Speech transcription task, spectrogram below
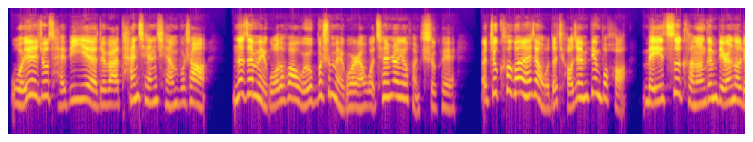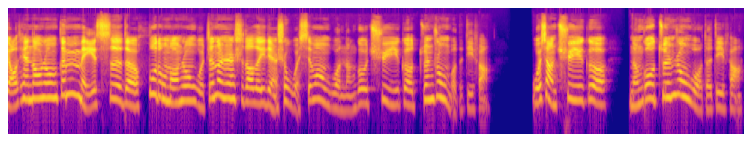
我也就才毕业，对吧？谈钱钱不上。那在美国的话，我又不是美国人，我签证又很吃亏。啊，就客观来讲，我的条件并不好。每一次可能跟别人的聊天当中，跟每一次的互动当中，我真的认识到的一点是，我希望我能够去一个尊重我的地方。我想去一个能够尊重我的地方。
